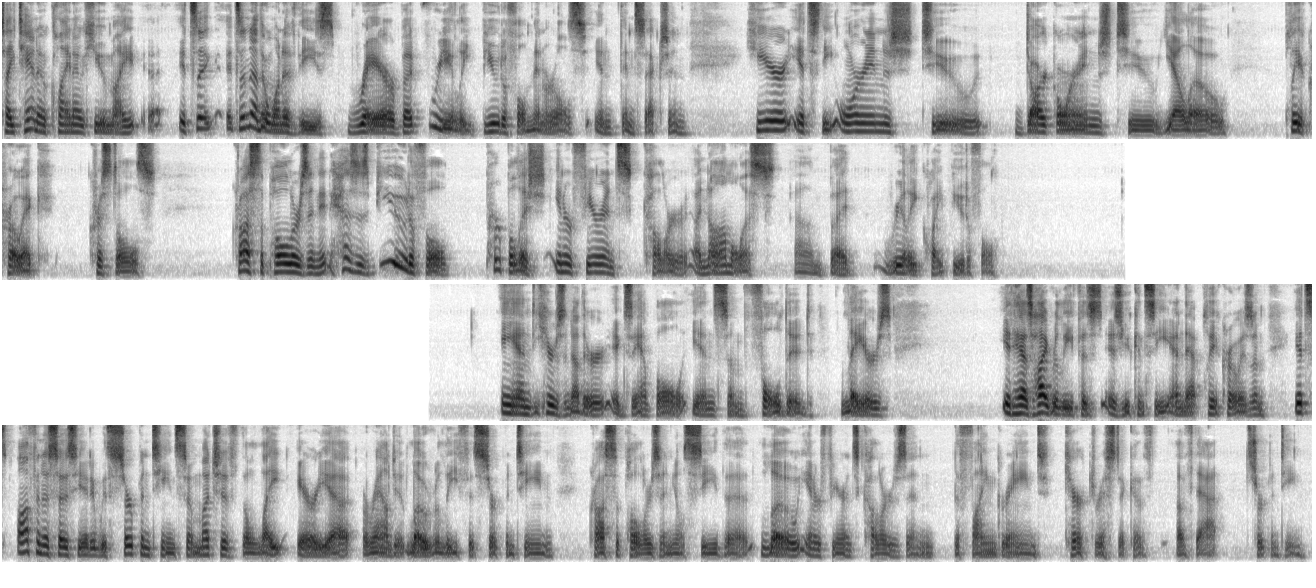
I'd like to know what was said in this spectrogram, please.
Titanoclinohumite, uh, it's, a, it's another one of these rare but really beautiful minerals in thin section. Here it's the orange to dark orange to yellow pleochroic crystals across the polars, and it has this beautiful purplish interference color, anomalous, um, but really quite beautiful. And here's another example in some folded layers. It has high relief, as, as you can see, and that pleochroism. It's often associated with serpentine, so much of the light area around it, low relief, is serpentine. Across the polars, and you'll see the low interference colors and the fine-grained characteristic of, of that serpentine.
